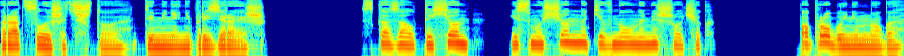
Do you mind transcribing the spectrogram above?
«Рад слышать, что ты меня не презираешь», — сказал Тэхён и смущенно кивнул на мешочек. «Попробуй немного.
